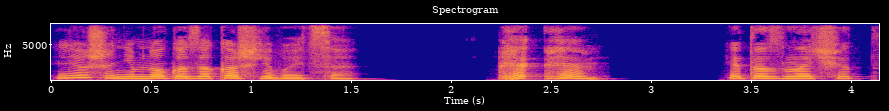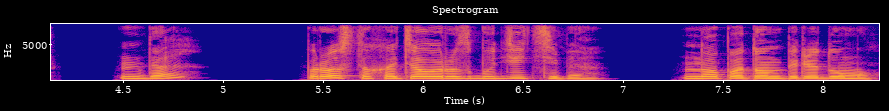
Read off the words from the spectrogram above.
Лёша немного закашливается. «Это значит, да?» Просто хотел разбудить тебя, но потом передумал.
